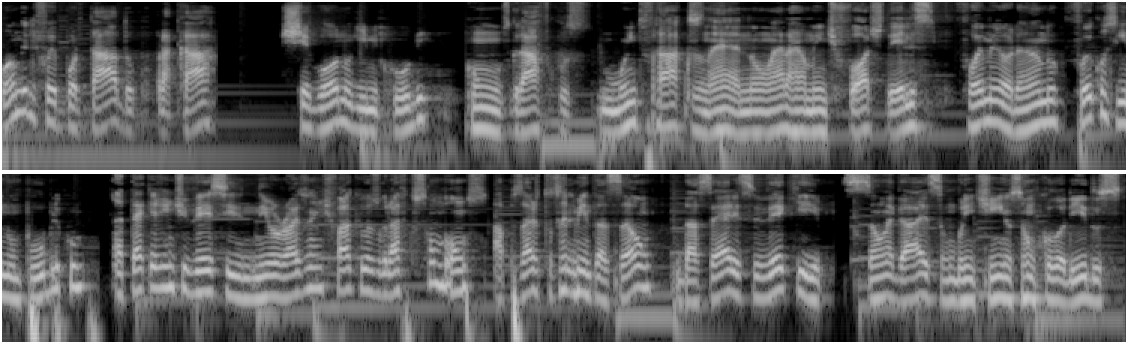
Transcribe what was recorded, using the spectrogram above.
Quando ele foi portado para cá, chegou no GameCube com os gráficos muito fracos, né? Não era realmente forte deles foi melhorando, foi conseguindo um público, até que a gente vê esse New Horizons, a gente fala que os gráficos são bons. Apesar de toda a alimentação da série, você vê que são legais, são bonitinhos, são coloridos.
